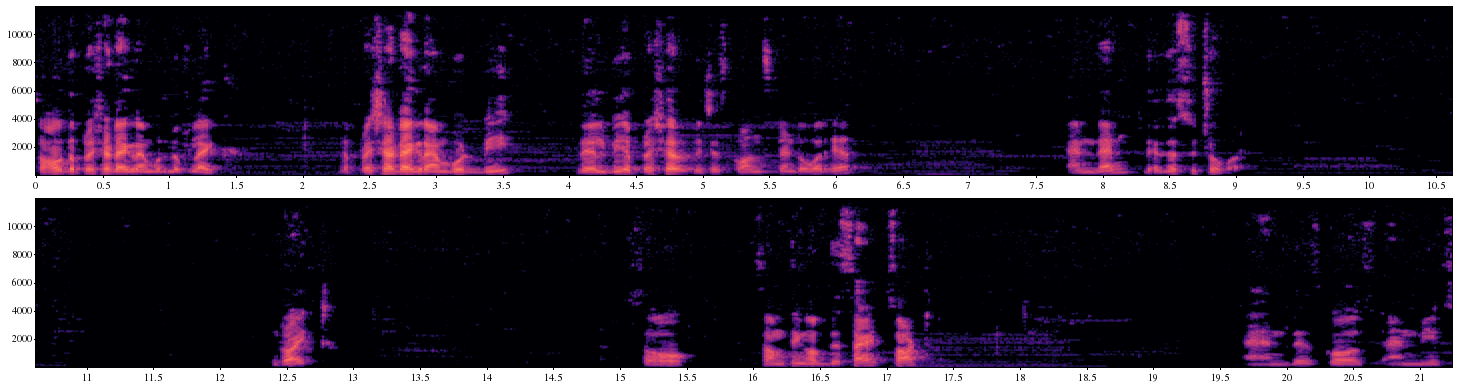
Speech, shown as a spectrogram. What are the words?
So, how the pressure diagram would look like? The pressure diagram would be there will be a pressure which is constant over here and then there is a switch over, right. So, something of this side sort and this goes and meets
